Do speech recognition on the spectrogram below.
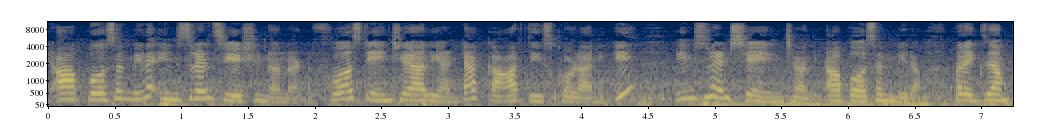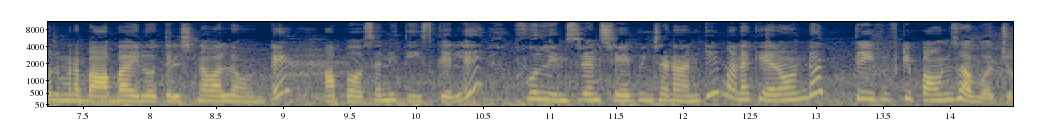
ఆ, పర్సన్ మీద ఇన్సూరెన్స్ చేసిండు అన్నట్టు. ఫస్ట్ ఏం చేయాలి అంటే ఆ కార్ తీసుకోవడానికి ఇన్సూరెన్స్ చేయించాలి ఆ పర్సన్ మీద. ఫర్ ఎగ్జాంపుల్ మన బాబాయిలో తెలిసిన వాళ్ళు ఉంటే ఆ పర్సన్ని తీసుకెళ్ళి ఫుల్ ఇన్సూరెన్స్ చేయించడానికి మనకి అరౌండ్ త్రీ ఫిఫ్టీ పౌండ్స్ అవ్వచ్చు.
